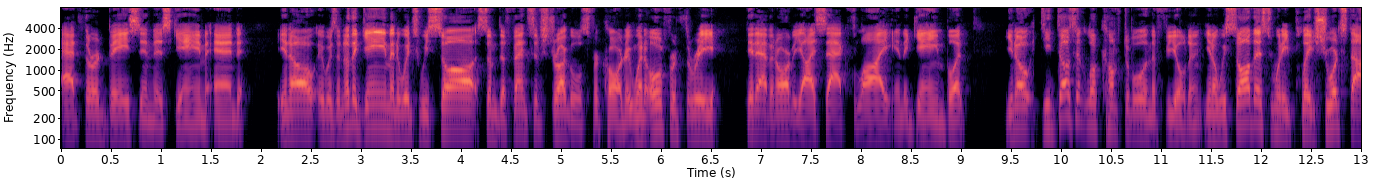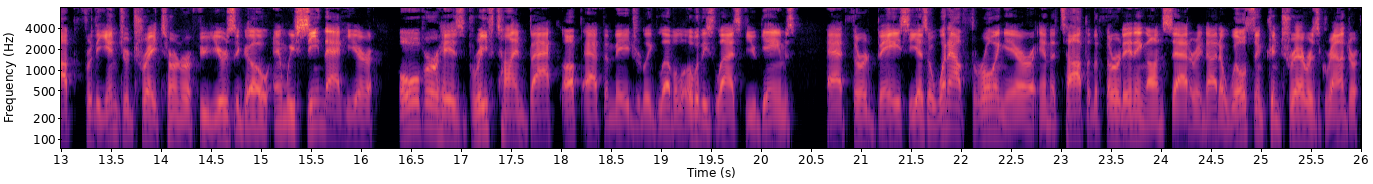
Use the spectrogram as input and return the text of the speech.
at third base in this game. And, you know, it was another game in which we saw some defensive struggles for Carter. He went 0 for 3, did have an RBI sac fly in the game, but, you know, he doesn't look comfortable in the field. And, you know, we saw this when he played shortstop for the injured Trea Turner a few years ago. And we've seen that here over his brief time back up at the major league level over these last few games at third base. He has a one out throwing error in the top of the third inning on Saturday night. A Willson Contreras grounder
